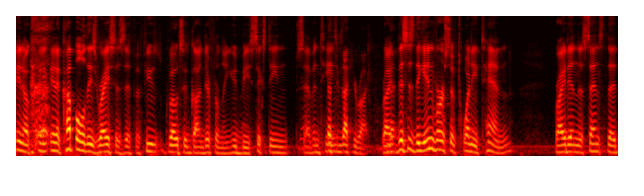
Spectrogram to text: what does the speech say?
you know, in- in a couple of these races, if a few votes had gone differently, you'd be 16, 17. That's exactly right. Right, this is the inverse of 2010, right, in the sense that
